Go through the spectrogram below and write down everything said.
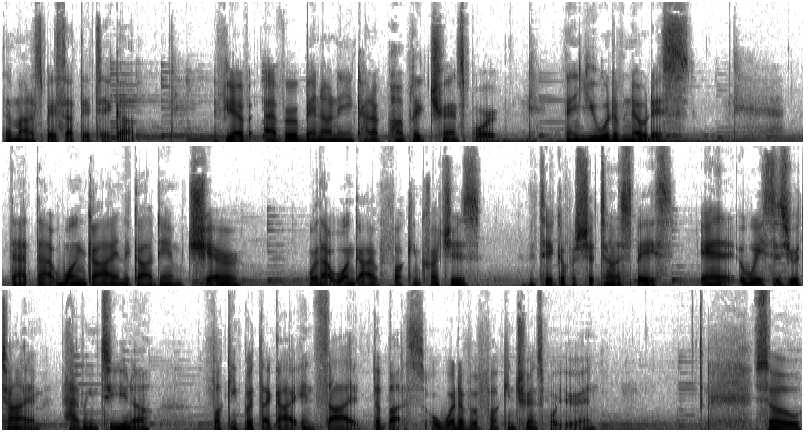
the amount of space that they take up. If you have ever been on any kind of public transport, then you would have noticed that that one guy in the goddamn chair or that one guy with fucking crutches, they take up a shit ton of space and it wastes your time having to, you know, fucking put that guy inside the bus or whatever fucking transport you're in. So,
